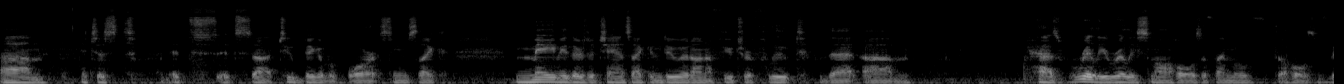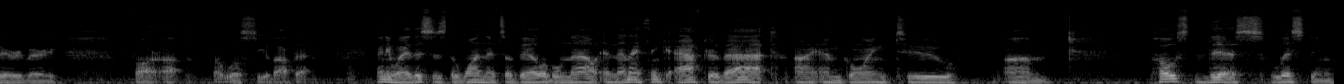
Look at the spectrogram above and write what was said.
Um, it just, it's, it's uh, too big of a bore. It seems like maybe there's a chance I can do it on a future flute that um, has really, really small holes if I move the holes very, very far up, but we'll see about that. Anyway, this is the one that's available now. And then I think after that, I am going to um, post this listing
